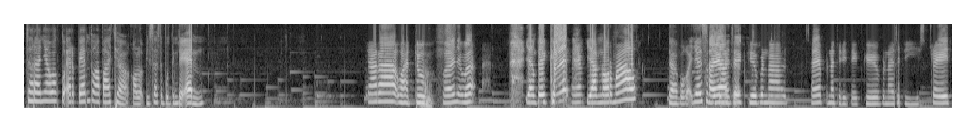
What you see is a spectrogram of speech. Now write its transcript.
caranya waktu RPN tuh apa aja? Kalau bisa sebutin DN. Cara, waduh, banyak mbak. Yang TG, Saya, yang normal. Dah pokoknya sebutin saya aja. TG pernah, saya pernah jadi TG, pernah jadi straight,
